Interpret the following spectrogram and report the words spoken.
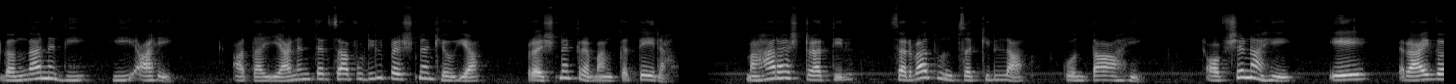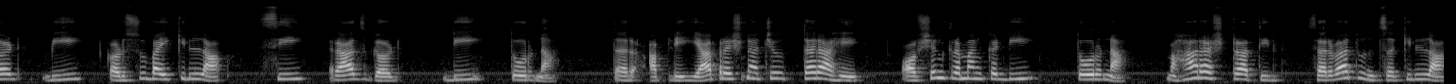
गंगा नदी ही आहे. आता यानंतरचा पुढील प्रश्न घेऊया. प्रश्न क्रमांक तेरा. महाराष्ट्रातील सर्वात उंच किल्ला कोणता आहे? ऑप्शन आहे ए रायगड बी. कळसुबाई किल्ला सी. राजगड डी. तोरणा. तर आपले या प्रश्नाचे उत्तर आहे ऑप्शन क्रमांक डी. तोरणा. महाराष्ट्रातील सर्वात उंच किल्ला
